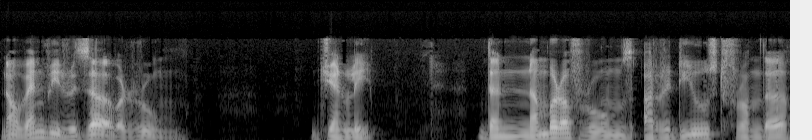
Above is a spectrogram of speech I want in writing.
Now when we reserve a room, generally the number of rooms are reduced from the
